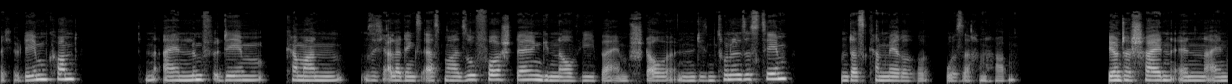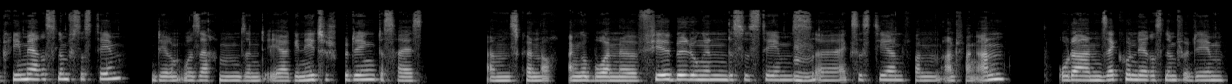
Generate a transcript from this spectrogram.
durch Ödemen kommt. Ein Lymphödem kann man sich allerdings erstmal so vorstellen, genau wie bei einem Stau in diesem Tunnelsystem. Und das kann mehrere Ursachen haben. Wir unterscheiden in ein primäres Lymphsystem, deren Ursachen sind eher genetisch bedingt. Das heißt, ähm, es können auch angeborene Fehlbildungen des Systems mhm. äh, existieren von Anfang an. Oder ein sekundäres Lymphödem,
